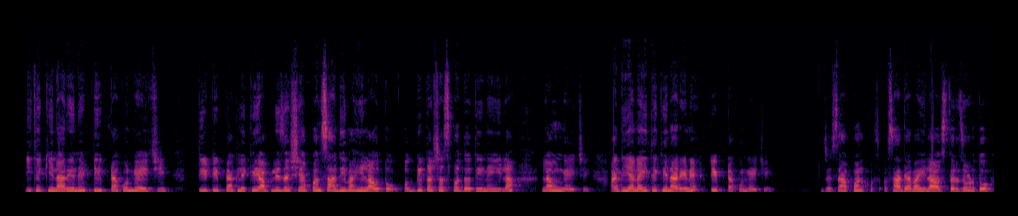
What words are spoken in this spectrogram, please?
इथे किनारीने टीप टाकून घ्यायची. ती टीप टाकली की आपली जशी आपण साधी बाही लावतो अगदी तशाच पद्धतीने हिला लावून घ्यायची. आधी याला इथे किनारीने टीप टाकून घ्यायची. जसं आपण अस- साध्या बाहीला अस्तर जोडतो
